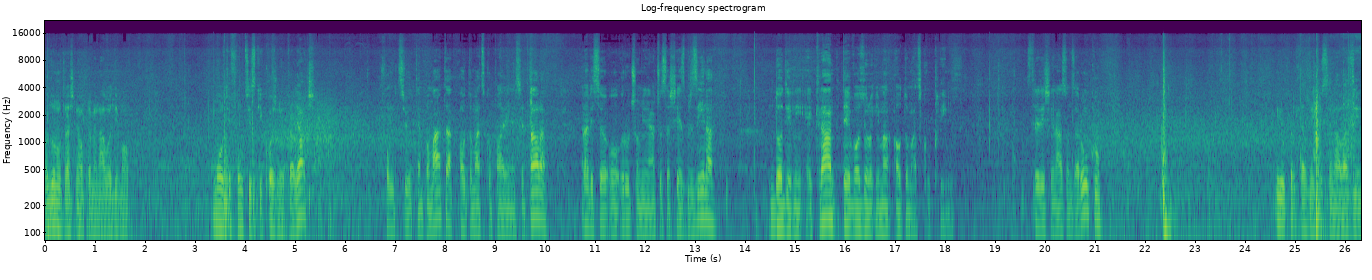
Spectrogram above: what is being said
Od unutrašnje opreme navodimo multifunkcijski kožni upravljač, funkciju tempomata, automatsko paljenje svjetala, radi se o ručnom mjenjaču sa šest brzina, dodirni ekran te vozilo ima automatsku klimu. Središnji naslon za ruku i u prtljažniku se nalazi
